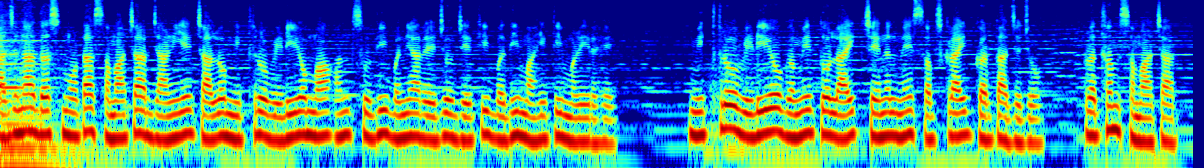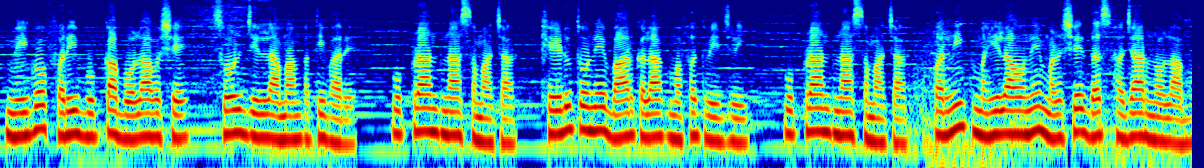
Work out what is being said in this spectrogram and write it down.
આજના દસ મોટા સમાચાર જાણીએ. ચાલો મિત્રો, વિડીયોમાં અંત સુધી બન્યા રહેજો, જેથી બધી માહિતી મળી રહે. મિત્રો, વીડિયો ગમે તો લાઈક ચેનલને સબસ્ક્રાઇબ કરતા જજો. પ્રથમ સમાચાર મેઘો ફરી બુક્કા બોલાવશે, સોળ જિલ્લામાં અતિભારે ઉપરાંતના સમાચાર, ખેડૂતોને બાર કલાક મફત વીજળી. ઉપરાંતના સમાચાર, પરિણીત મહિલાઓને મળશે દસ હજારનો લાભ.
